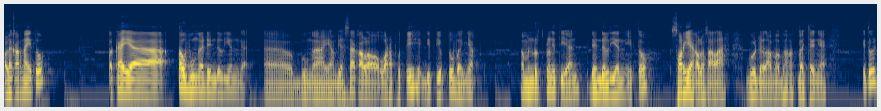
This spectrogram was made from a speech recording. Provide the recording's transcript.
Oleh karena itu eh, kayak tahu bunga dandelion nggak? Uh, bunga yang biasa kalau warna putih ditiup tuh banyak. Uh, menurut penelitian dandelion itu sorry ya kalau salah, gue udah lama banget bacanya. Itu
